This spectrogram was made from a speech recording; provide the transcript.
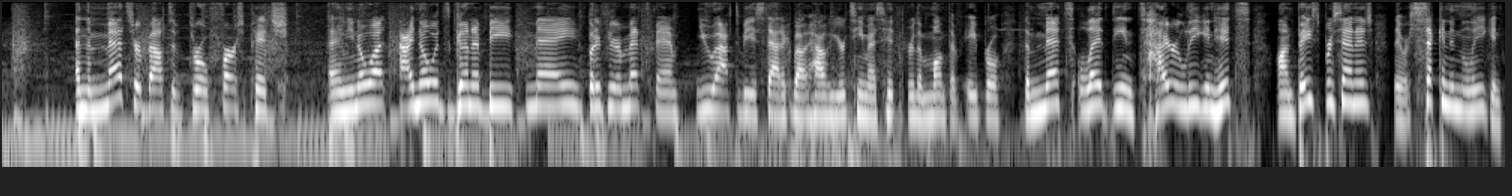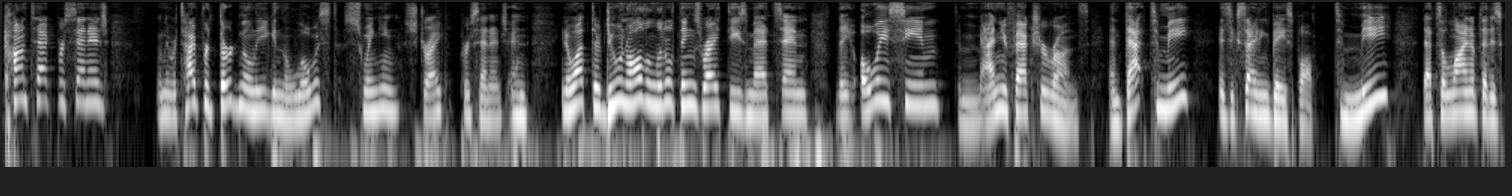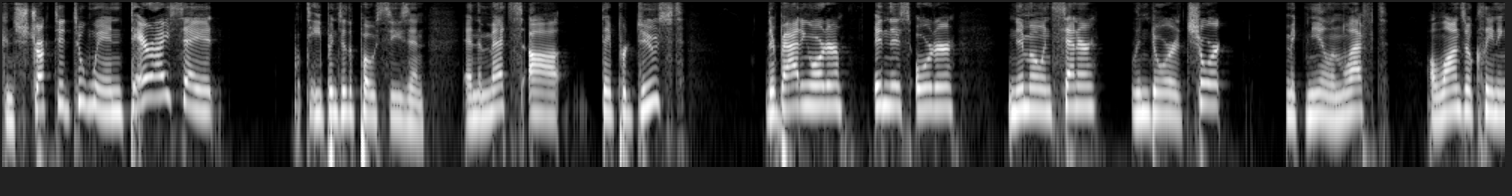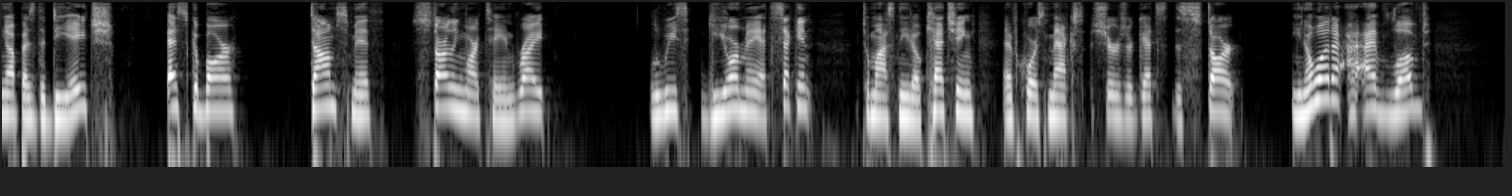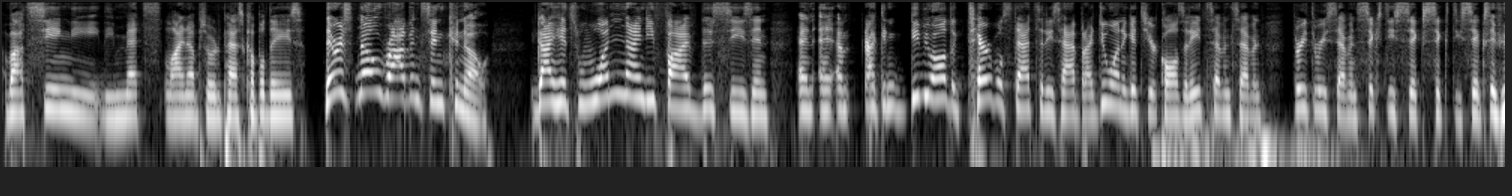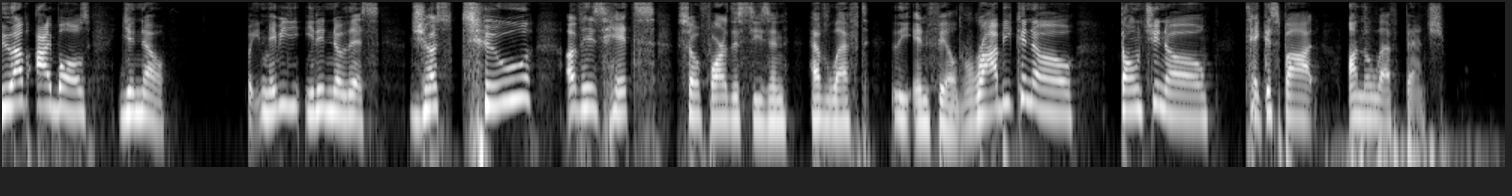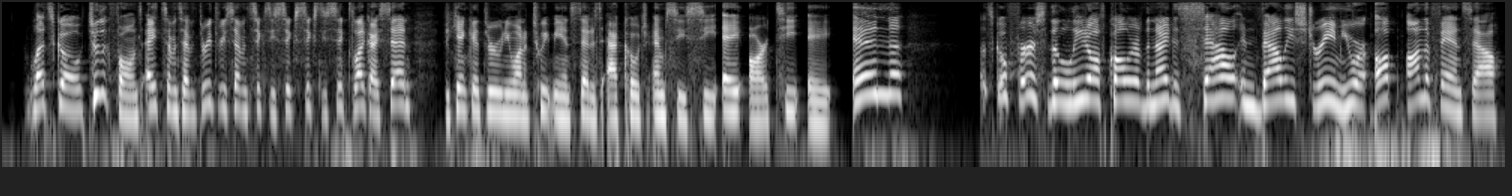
And the Mets are about to throw first pitch. And you know what? I know it's going to be May, but if you're a Mets fan, you have to be ecstatic about how your team has hit through the month of April. The Mets led the entire league in hits on base percentage. They were second in the league in contact percentage. And they were tied for third in the league in the lowest swinging strike percentage. And you know what? They're doing all the little things right, these Mets, and they always seem to manufacture runs. And that, to me, is exciting baseball. To me, that's a lineup that is constructed to win, dare I say it, deep into the postseason. And the Mets, uh, they produced their batting order in this order Nimmo in center, Lindor at short, McNeil in left, Alonso cleaning up as the DH. Escobar, Dom Smith, Starling Marte in right, Luis Guillorme at second, Tomas Nido catching, and of course Max Scherzer gets the start. You know what I, I've loved about seeing the the Mets lineups over the past couple days? There is no Robinson Cano. The guy hits 195 this season, and, and, and I can give you all the terrible stats that he's had, but I do want to get to your calls at 877 337 6666. If you have eyeballs, you know. But maybe you didn't know this. Just two of his hits so far this season have left the infield. Robbie Cano, don't you know, take a spot on the left bench. Let's go to the phones 877 337 6666. Like I said, if you can't get through and you want to tweet me instead, it's at Coach M C C A R T A N. Let's go first. The leadoff caller of the night is Sal in Valley Stream. You are up on the fan, Sal.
